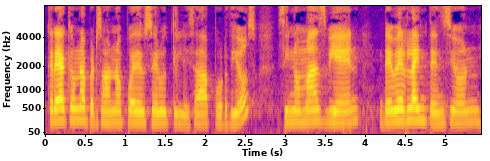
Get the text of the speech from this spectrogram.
crea que una persona no puede ser utilizada por Dios, sino más bien de ver la intención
